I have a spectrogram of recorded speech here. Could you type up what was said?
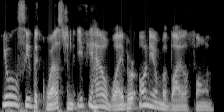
you will see the question if you have Viber on your mobile phone.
